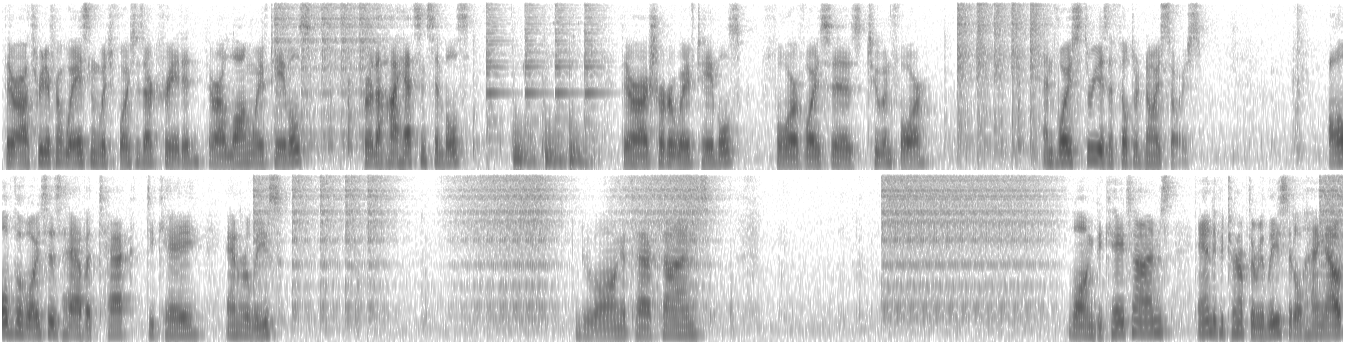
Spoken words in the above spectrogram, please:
There are three different ways in which voices are created. There are long wave tables for the hi-hats and cymbals. There are shorter wave tables for voices 2 and 4. And voice 3 is a filtered noise source. All of the voices have attack, decay, and release. Do long attack times, long decay times, and if you turn up the release, it'll hang out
